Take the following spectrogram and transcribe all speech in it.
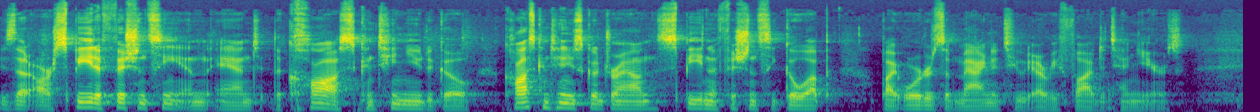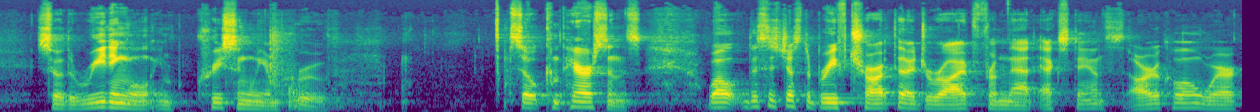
is that our speed, efficiency, and, and the cost continue to go. Cost continues to go down, speed and efficiency go up by orders of magnitude every five to 10 years. So the reading will increasingly improve. So comparisons. Well, this is just a brief chart that I derived from that Extant article where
